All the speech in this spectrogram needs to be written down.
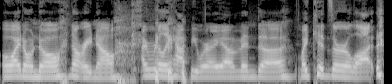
Oh, I don't know, not right now. I'm really happy where I am, and uh, my kids are a lot.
